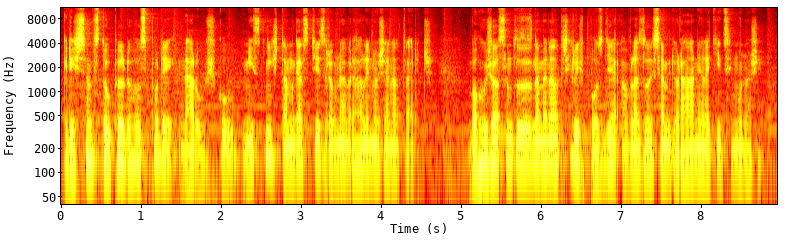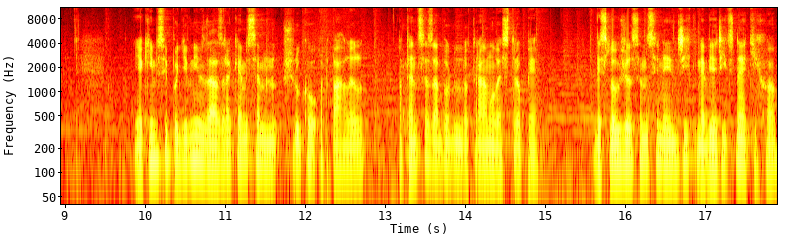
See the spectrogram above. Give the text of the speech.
Když jsem vstoupil do hospody na růžku, místní štamgasti zrovna vrhali nože na terč. Bohužel jsem to zaznamenal příliš pozdě a vlezl jsem do rány letícímu noži. Jakýmsi podivným zázrakem jsem šrukou odpálil a ten se zabodl do trámu ve stropě. Vysloužil jsem si nejdřív nevěřícné ticho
